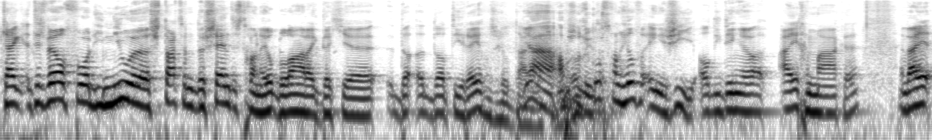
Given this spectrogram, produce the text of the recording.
kijk, het is wel voor die nieuwe startende docent is het gewoon heel belangrijk dat, je, dat, dat die regels heel duidelijk Ja, zijn. Want absoluut. Het kost gewoon heel veel energie, al die dingen eigen maken. En wij,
